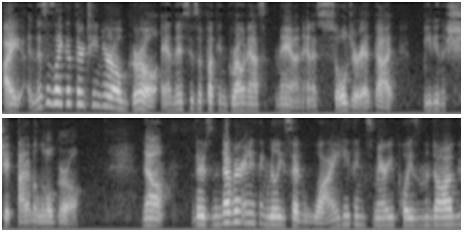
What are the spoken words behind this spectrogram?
I, and this is like a 13 year old girl, and this is a fucking grown ass man and a soldier at that, beating the shit out of a little girl. Now, there's never anything really said why he thinks Mary poisoned the dog,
